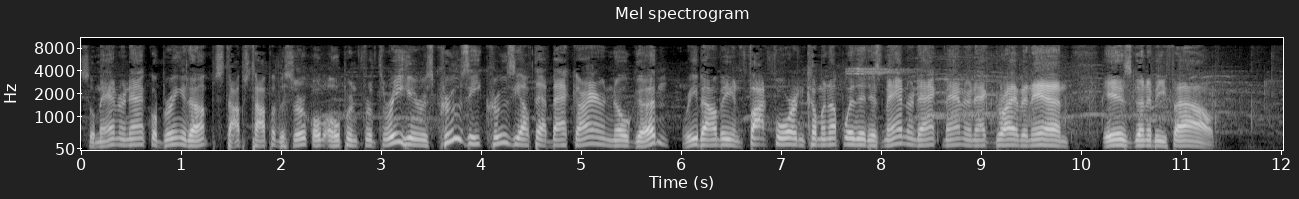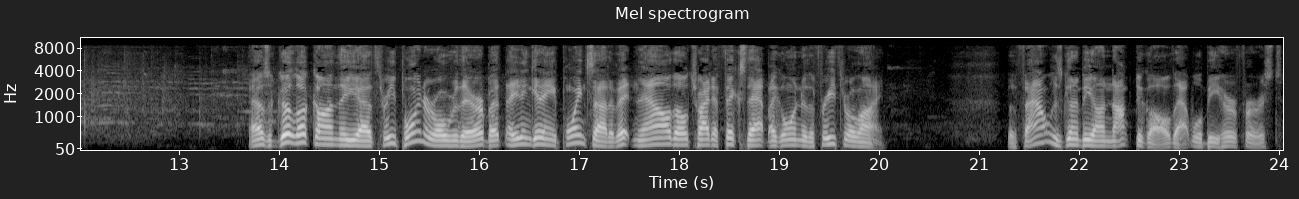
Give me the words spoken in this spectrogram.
So Mandernack will bring it up. Stops top of the circle. Open for three here is Cruzy. Cruzy off that back iron, no good. Rebound being fought for and coming up with it is Mandernack. Mandernack driving in is going to be fouled. That was a good look on the uh, three pointer over there, but they didn't get any points out of it. Now they'll try to fix that by going to the free throw line. The foul is going to be on Noctegal. That will be her first.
